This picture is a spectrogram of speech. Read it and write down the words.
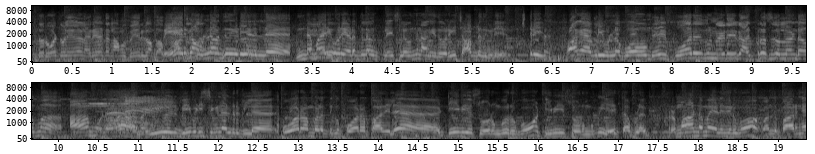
இந்த ரோட்டு வழியில நிறைய இடம் நாம போயிருக்கோம். பேருக்கா உள்ள வந்தது கிடையாது இல்ல இந்த மாதிரி ஒரு இடத்துல பிளேஸ்ல வந்து நாங்க இது வரைக்கும் சாப்பிட்டது கிடையாது. சரி வாங்க அப்படி உள்ள போவோம். சரி போறதுக்கு முன்னாடி அட்ரஸ் சொல்ல வேண்டாமா? நம்ம பிபிடி சிக்னல் இருக்குல்ல. போறம்பலத்துக்கு போற பாதையில டிவிஎஸ் ஷோரூம் இருக்கும். டிவிஎஸ் ஷோரூமுக்கு ஏத்தாப்புல பிரம்மாண்டமா எழுதிருக்கும் வந்து பாருங்க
